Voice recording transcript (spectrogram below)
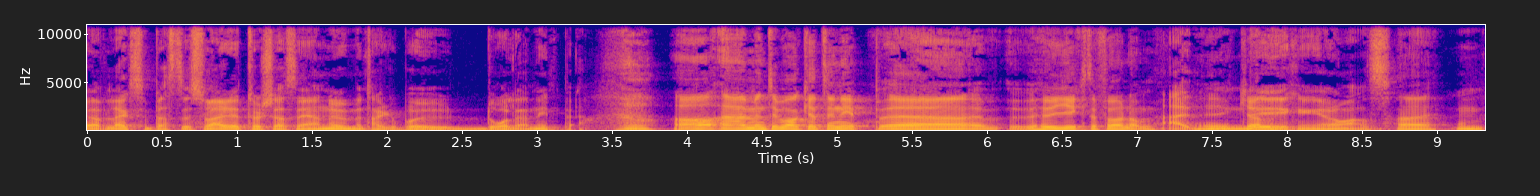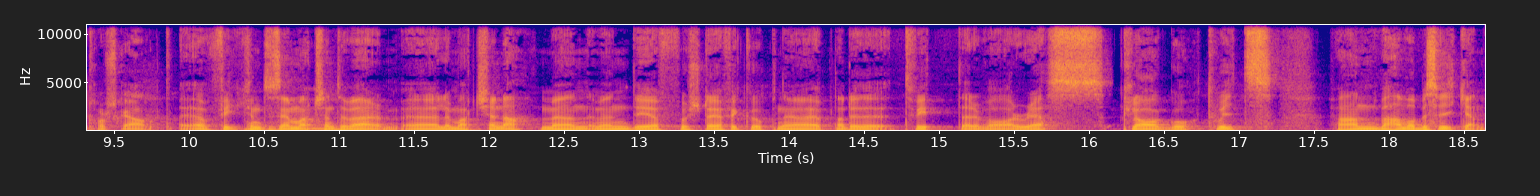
Överlägset bäst i Sverige törs jag säga nu med tanke på hur dåliga NIP är. Ja, nej, men tillbaka till NIP. Eh, hur gick det för dem? Nej, det gick inget bra alls. Nej. Hon torskade allt. Jag fick inte se matchen tyvärr, eh, eller matcherna. Men, men det första jag fick upp när jag öppnade Twitter var Res klago-tweets. För han, han var besviken.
